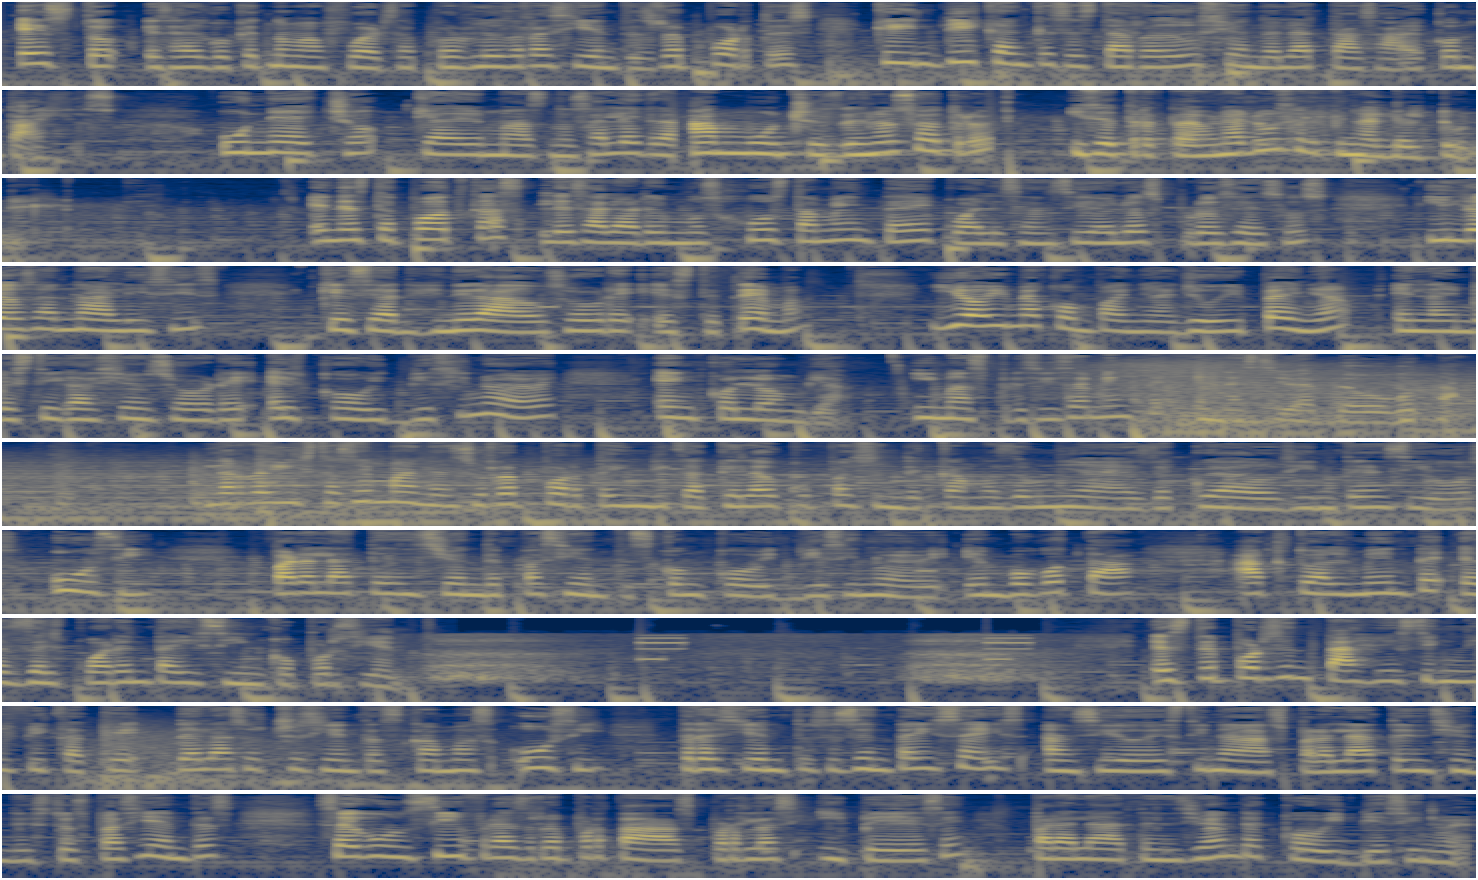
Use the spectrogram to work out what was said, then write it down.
Esto es algo que toma fuerza por los recientes reportes que indican que se está reduciendo la tasa de contagios, un hecho que además nos alegra a muchos de nosotros y se trata de una luz al final del túnel. En este podcast les hablaremos justamente de cuáles han sido los procesos y los análisis que se han generado sobre este tema. Y hoy me acompaña Judy Peña en la investigación sobre el COVID-19 en Colombia y más precisamente en la ciudad de Bogotá. La revista Semana en su reporte indica que la ocupación de camas de unidades de cuidados intensivos UCI para la atención de pacientes con COVID-19 en Bogotá actualmente es del 45%. Este porcentaje significa que de las 800 camas UCI, 366 han sido destinadas para la atención de estos pacientes, según cifras reportadas por las IPS para la atención de COVID-19.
